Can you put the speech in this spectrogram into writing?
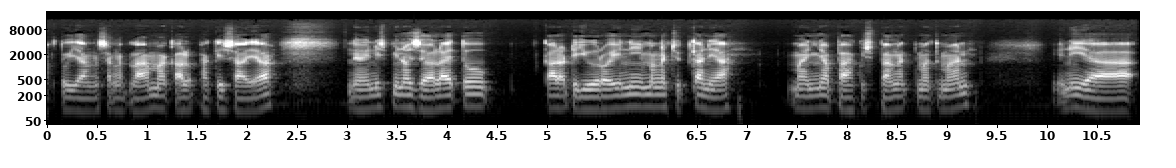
Waktu yang sangat lama kalau bagi saya. Nah ini Spinazzola itu kalau di Euro ini mengejutkan ya. Mainnya bagus banget teman-teman ini ya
